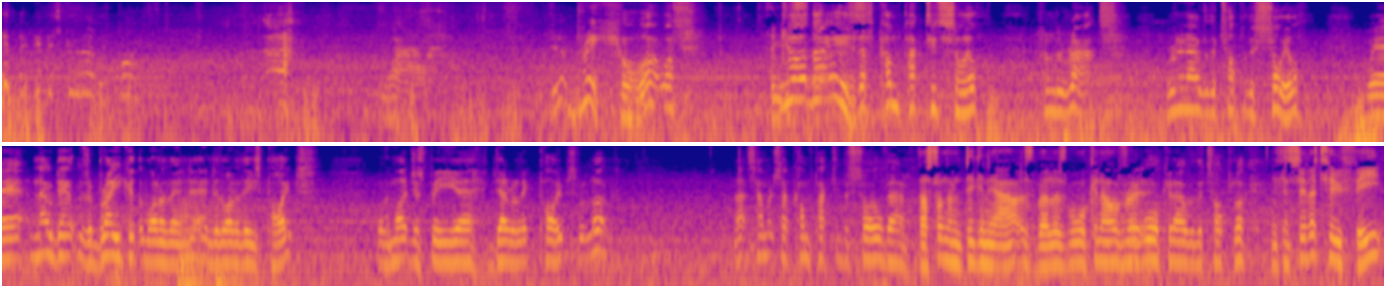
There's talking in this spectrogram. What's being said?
Look at this coming out of the. Ah, wow. Is it a brick or what? What? I think You know what that is? That's compacted soil from the rats running over the top of the soil where no doubt there's a break at the one of end, end of one of these pipes. Well, there might just be uh, derelict pipes, but look, that's how much they've compacted the soil down. That's from them digging it out as well as walking over it. walking over the top, look. You can see the two feet,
